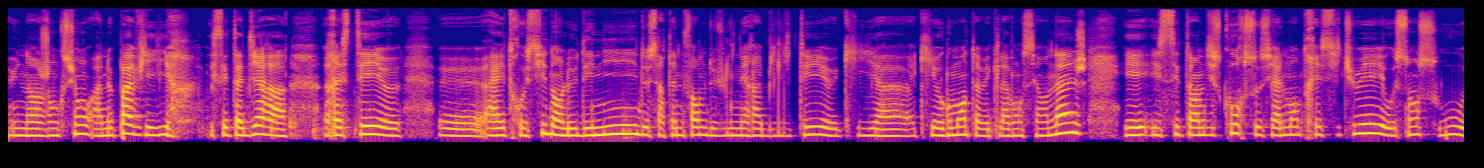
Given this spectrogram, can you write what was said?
une injonction à ne pas vieillir, c'est-à-dire à rester, euh, euh, à être aussi dans le déni de certaines formes de vulnérabilité euh, qui, qui augmentent avec l'avancée en âge. Et, c'est un discours socialement très situé au sens où,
